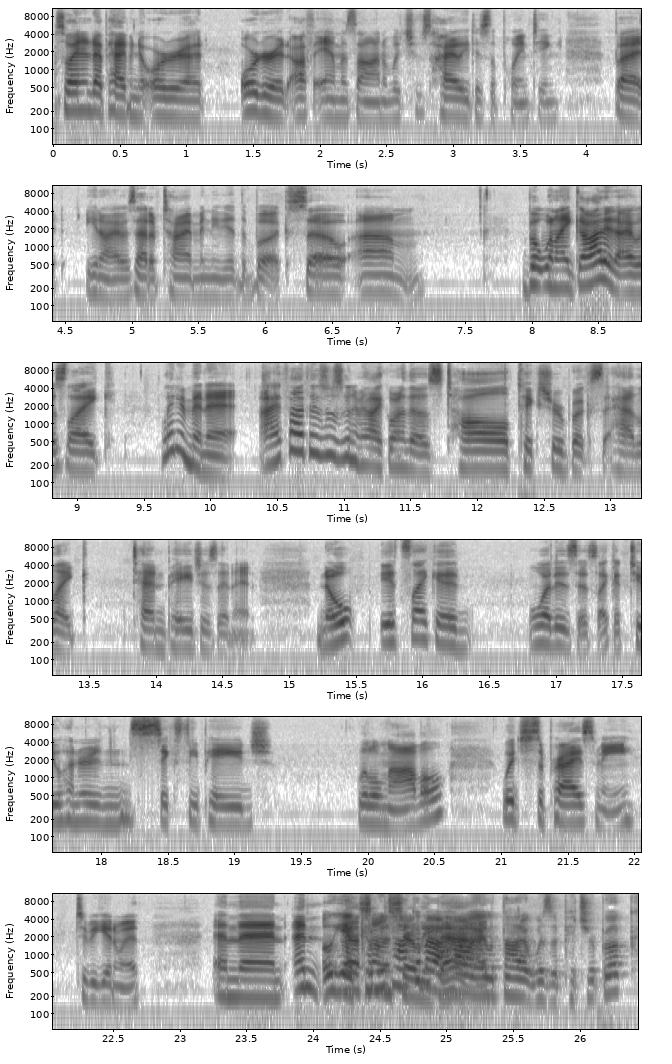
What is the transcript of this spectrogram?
so I ended up having to order it order it off Amazon, which was highly disappointing. But you know, I was out of time and needed the book, so um, but when I got it, I was like, wait a minute, I thought this was gonna be like one of those tall picture books that had like ten pages in it. Nope, it's like a what is this like a 260 page little novel which surprised me to begin with and then and oh yeah, that's can we talk about bad. how I thought it was a picture book,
